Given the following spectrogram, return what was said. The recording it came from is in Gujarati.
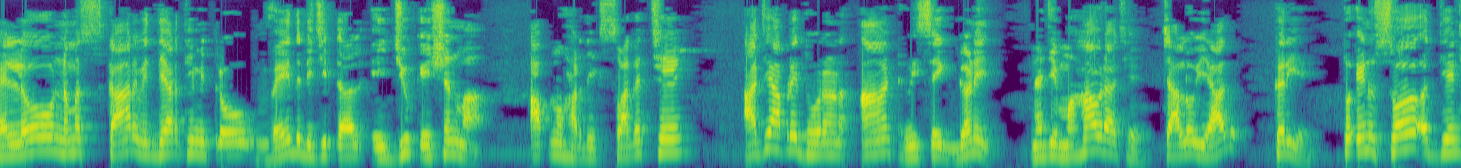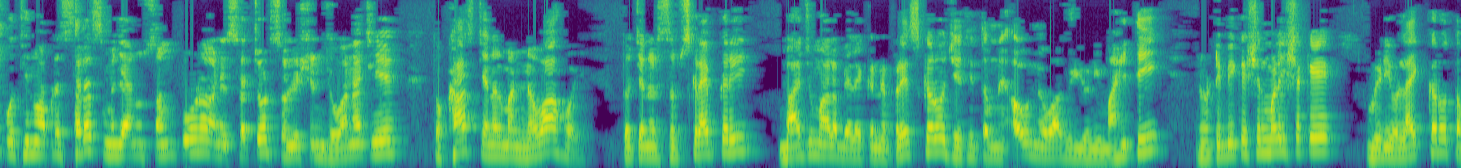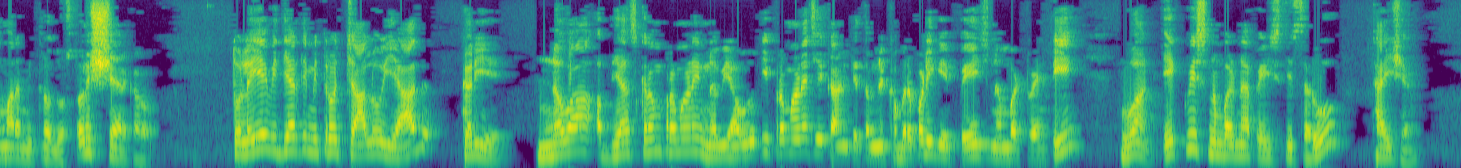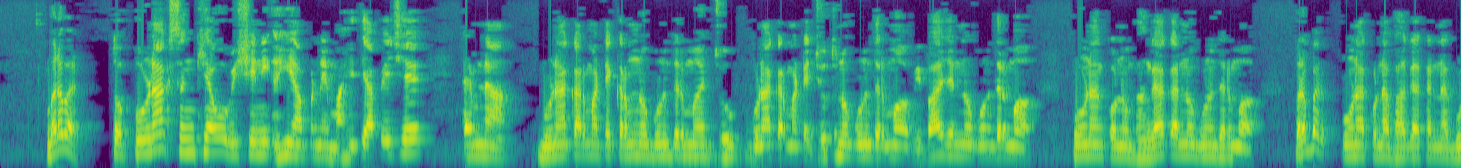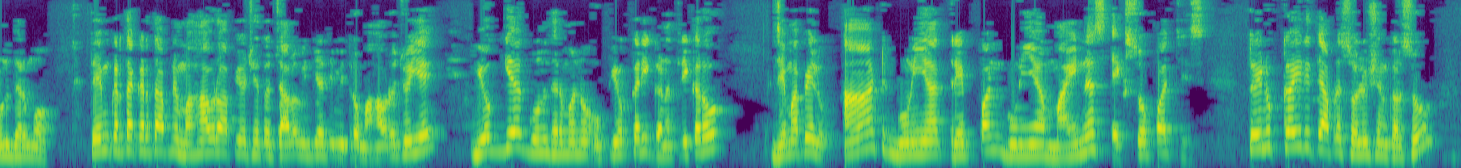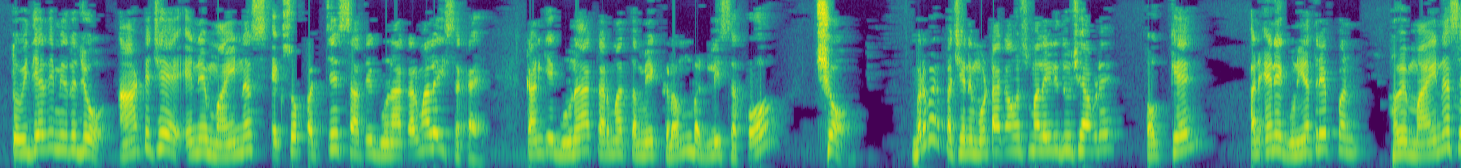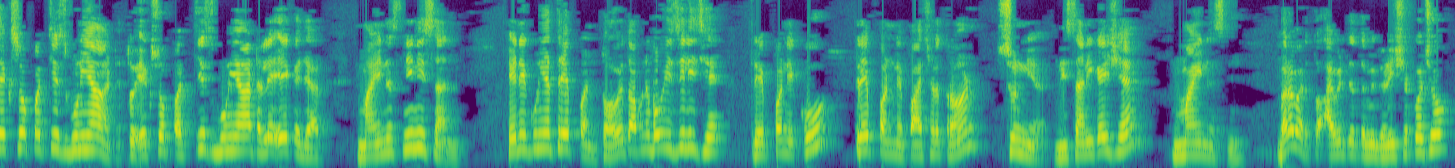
હેલો, નમસ્કાર વિદ્યાર્થી મિત્રો. વેદ ડિજિટલ એજ્યુકેશનમાં આપનું હાર્દિક સ્વાગત છે. આજે આપણે ધોરણ આઠ વિષય ગણિતના જે મહાવરા છે, ચાલો યાદ કરીએ. તો એનું સ્વ અધ્યયન પોથીનું આપણે સરસ મજાનું સંપૂર્ણ અને સચોટ સોલ્યુશન જોવાના છીએ. તો ખાસ ચેનલમાં નવા હોય તો ચેનલ સબસ્ક્રાઇબ કરી, બાજુમાં આવેલા બેલ પ્રેસ કરો, જેથી તમને અવનવા વિડીયોની માહિતી, નોટિફિકેશન મળી શકે. વીડિયો લાઈક કરો, તમારા મિત્રો, દોસ્તોને શેર કરો. તો લઈએ વિદ્યાર્થી મિત્રો, ચાલો યાદ કરીએ. નવા અભ્યાસક્રમ પ્રમાણે, નવી આવૃત્તિ પ્રમાણે છે, કારણ કે તમને ખબર પડી ગઈ, પેજ નંબર ટ્વેન્ટી વન, એકવીસ નંબરના પેજથી શરૂ થાય છે. બરાબર? તો પૂર્ણાંક સંખ્યાઓ વિશેની અહીં આપણને માહિતી આપી છે. એમના ગુણાકાર માટે ક્રમનો ગુણધર્મ ગુણાકાર માટે જૂથનો ગુણધર્મ, વિભાજનનો ગુણધર્મ, પૂર્ણાંકોનો ભંગાકારનો ગુણધર્મ બરાબર? પૂર્ણાંકોના ભાગાકારના ગુણધર્મો. તો એમ કરતા કરતા આપણે મહાવરો આપ્યો છે, તો ચાલો વિદ્યાર્થી મિત્રો મહાવરો જોઈએ. યોગ્ય ગુણધર્મનો ઉપયોગ કરી ગણતરી કરો. જેમાં પેલું, આઠ ગુણ્યા ત્રેપન ગુણ્યા માઇનસ એકસો પચીસ. તો એનું કઈ રીતે આપણે સોલ્યુશન કરશું? તો વિદ્યાર્થી મિત્રો જો આઠ છે, એને માઇનસ એકસો પચીસ સાથે ગુણાકારમાં લઈ શકાય. કારણ કે ગુણાકારમાં તમે ક્રમ બદલી શકો છો. બરાબર? પછી એને મોટા કાઉન્સમાં લઈ લીધું છે આપણે. ઓકે. અને એને ગુણ્યા ત્રેપન. હવે માઇનસ એકસો પચીસ ગુણ્યા આઠ, તો એકસો પચીસ ગુણ્યા આઠ એટલે એક હજાર. માઇનસની નિશાની, એને ગુણ્યા ત્રેપન, તો હવે તો આપણે બહુ ઇઝીલી છે. ત્રેપન એકુ ત્રેપન ને પાછળ ત્રણ શૂન્ય. નિશાની કઈ છે? માઇનસની. બરાબર? તો આવી રીતે તમે ગણી શકો છો.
